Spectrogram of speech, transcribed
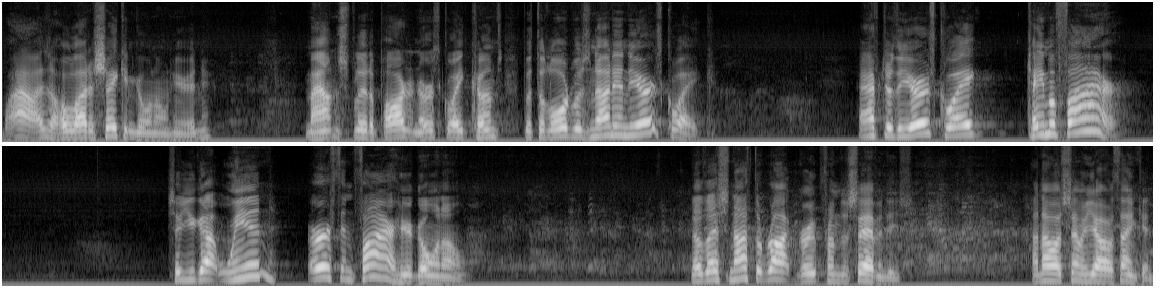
Wow, there's a whole lot of shaking going on here, isn't there? Mountains split apart, an earthquake comes, but the Lord was not in the earthquake. After the earthquake came a fire. So you got wind, earth, and fire here going on. No, that's not the rock group from the 70s. I know what some of y'all are thinking.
